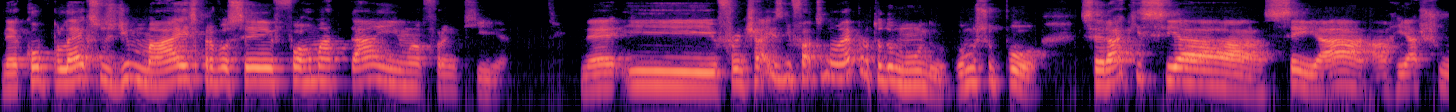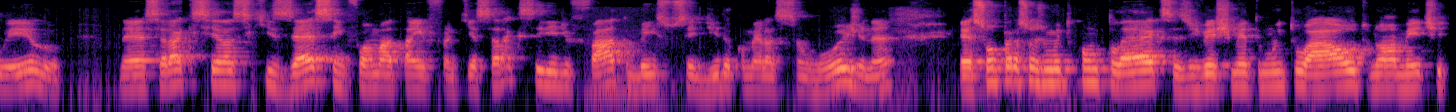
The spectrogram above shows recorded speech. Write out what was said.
né, complexos demais para você formatar em uma franquia. Né? E franchise de fato não é para todo mundo. Vamos supor, será que se a C&A, a Riachuelo, né? Será que se elas quisessem formatar em franquia, será que seria de fato bem sucedida como elas são hoje? Né? É, são operações muito complexas, investimento muito alto. Normalmente,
